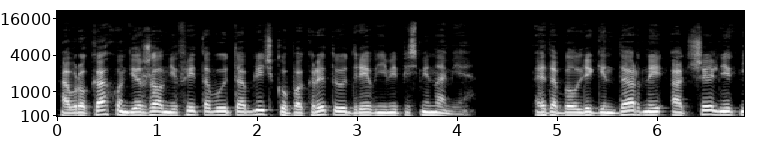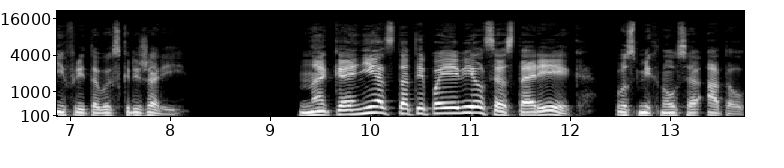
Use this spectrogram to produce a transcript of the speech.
а в руках он держал нефритовую табличку, покрытую древними письменами. Это был легендарный отшельник нефритовых скрижалей. «Наконец-то ты появился, старик!» — усмехнулся Атл.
